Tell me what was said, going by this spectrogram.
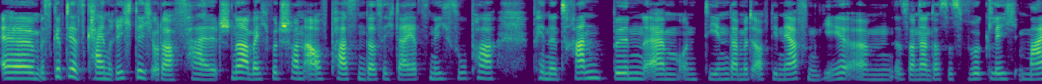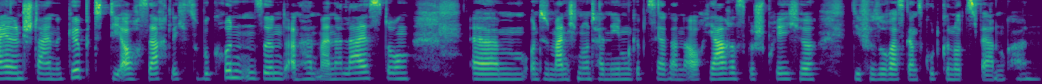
Ähm, es gibt jetzt kein richtig oder falsch, ne? aber ich würde schon aufpassen, dass ich da jetzt nicht super penetrant bin ähm, und denen damit auf die Nerven gehe, ähm, sondern dass es wirklich Meilensteine gibt, die auch sachlich zu begründen sind anhand meiner Leistung. Ähm, und in manchen Unternehmen gibt es ja dann auch Jahresgespräche, die für sowas ganz gut genutzt werden können.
